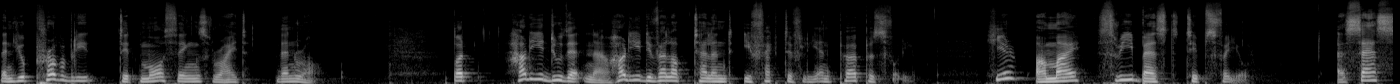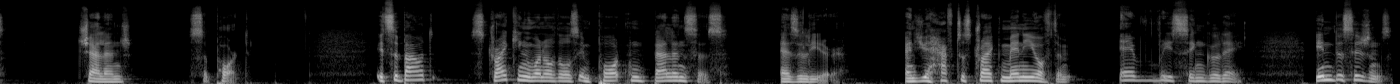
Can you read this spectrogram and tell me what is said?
then you probably did more things right than wrong. But how do you do that now? How do you develop talent effectively and purposefully? Here are my three best tips for you assess, challenge, support. It's about striking one of those important balances as a leader. And you have to strike many of them every single day. In decisions,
